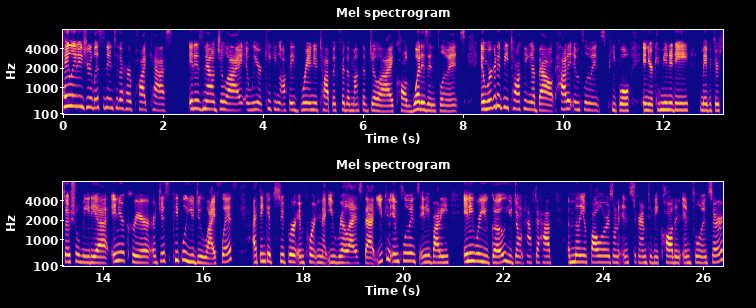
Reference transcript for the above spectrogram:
Hey, ladies, you're listening to the Her podcast. It is now July, and we are kicking off a brand new topic for the month of July called What is Influence? And we're going to be talking about how to influence people in your community, maybe through social media, in your career, or just people you do life with. I think it's super important that you realize that you can influence anybody anywhere you go. You don't have to have a million followers on Instagram to be called an influencer.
